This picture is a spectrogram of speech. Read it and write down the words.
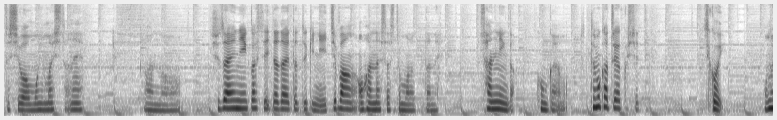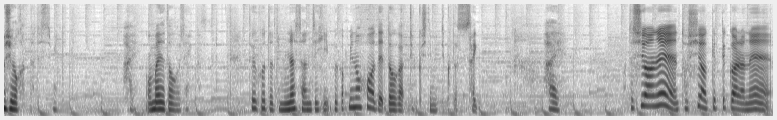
私は思いましたね。あの取材に行かせていただいた時に一番お話しさせてもらったね3人が今回もとっても活躍しててすごい面白かったです見てて。はいおめでとうございます。ということで皆さんぜひブカピの方で動画チェックしてみてください。はい。私はね年明けてからね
